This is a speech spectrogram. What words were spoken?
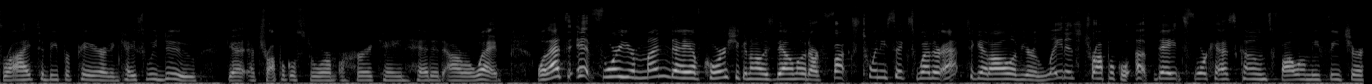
try to be prepared in case we do get a tropical storm or hurricane headed our way. Well, that's it for your Monday. Of course, you can always download our Fox 26 weather app to get all of your latest tropical updates, forecast cones, follow me feature,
